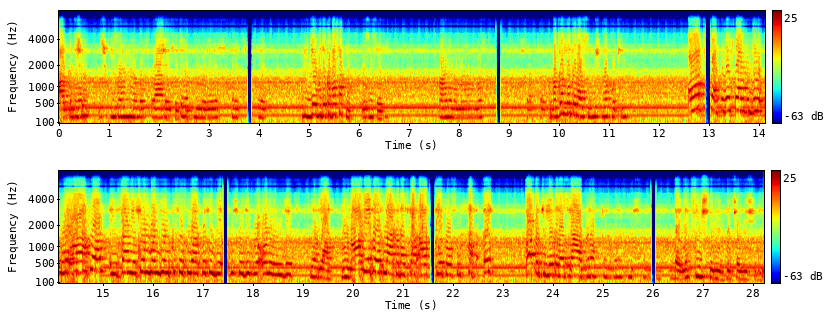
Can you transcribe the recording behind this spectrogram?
Arkadaşım sürpriz olmuyor da Ya şey seçiyor. bunları ya siktir et siktir et. Videoyu burada kapatsak mı? Uzun süre. Aynen ama nasıl? Bakalım ne kadar sürmüş bırak bakayım. Arkadaşlar burada İnsan yaşam boyunca uyku sırasında yaklaşık 70 böcek ve 10 örümcek yer. Yer. Afiyet olsun arkadaşlar, afiyet olsun. Bak bakayım ne kadar ya bırak ya, bırak bu işleri. Devlet su işleri, fırçalı işleri.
